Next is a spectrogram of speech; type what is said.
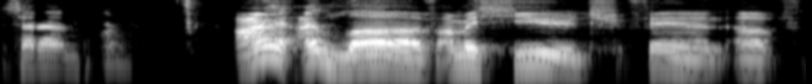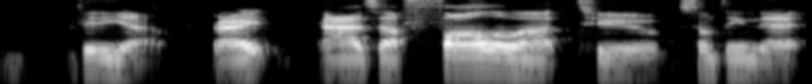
is that important? I I love. I'm a huge fan of video. Right, as a follow up to something that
